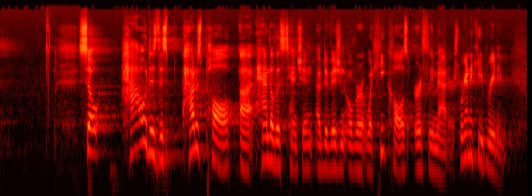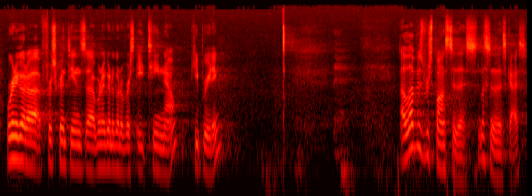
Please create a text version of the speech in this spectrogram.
So, how does, this, how does Paul uh, handle this tension of division over what he calls earthly matters? We're going to keep reading. We're going to go to 1 Corinthians, uh, we're going to go to verse 18 now. Keep reading. I love his response to this. Listen to this, guys.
